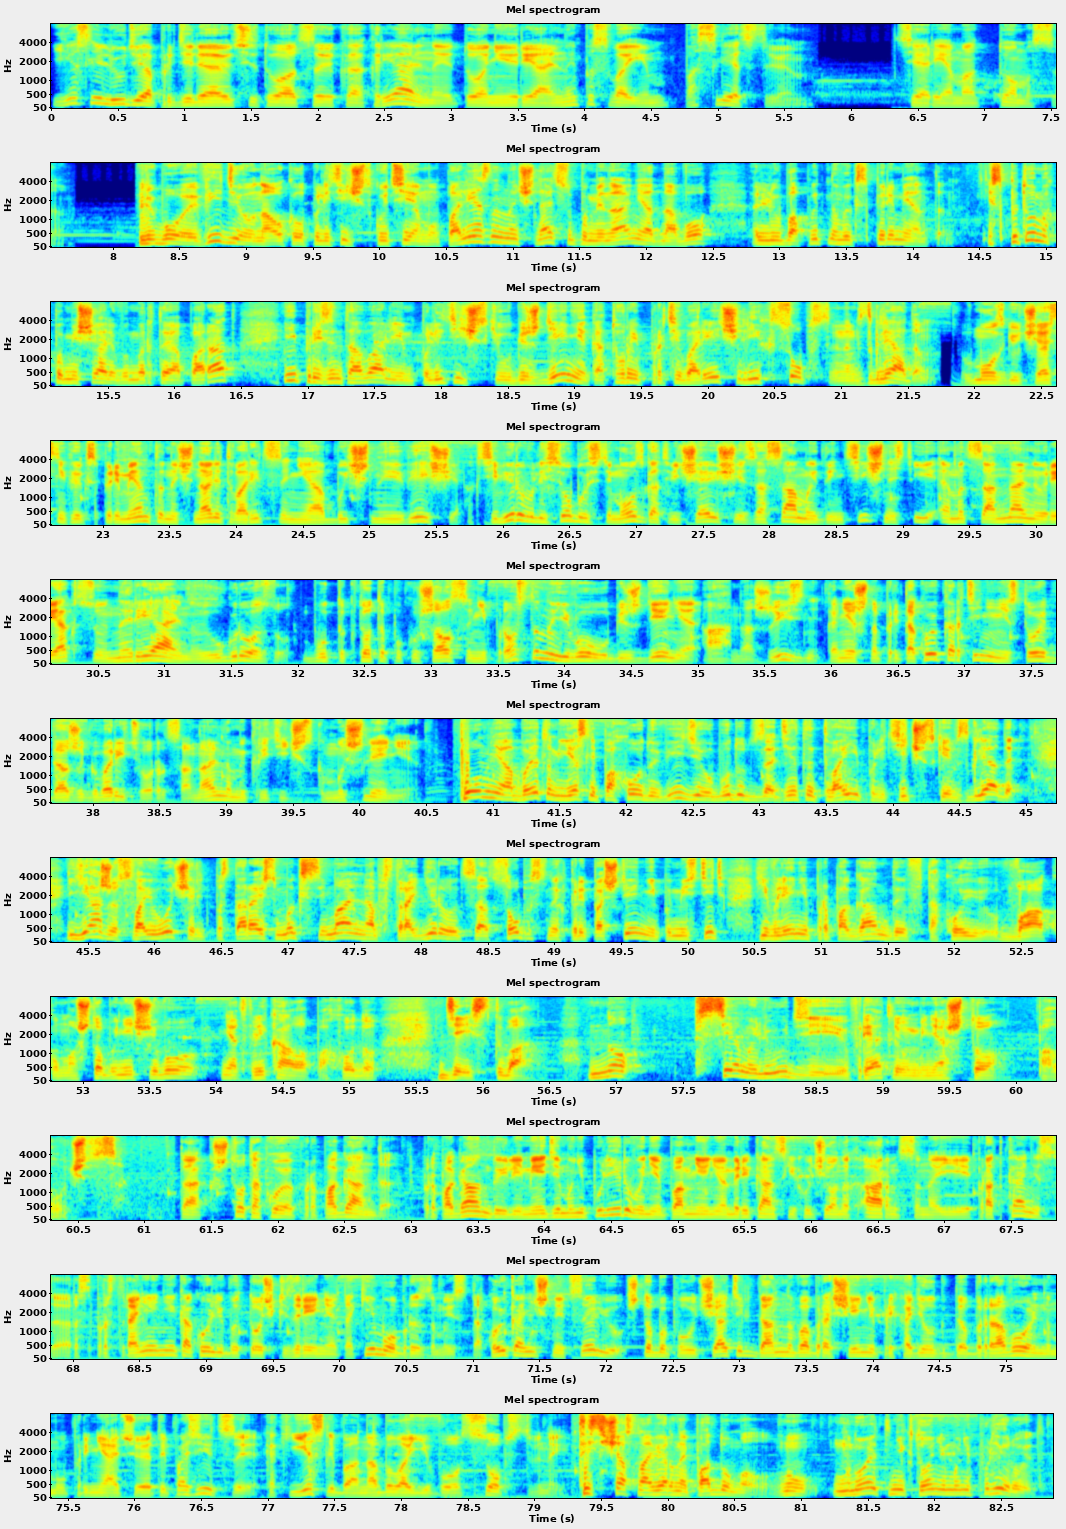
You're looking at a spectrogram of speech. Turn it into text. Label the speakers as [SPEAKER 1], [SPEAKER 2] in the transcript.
[SPEAKER 1] Если люди определяют ситуации как реальные, то они реальны по своим последствиям. Теорема Томаса.
[SPEAKER 2] Любое видео на околополитическую тему полезно начинать с упоминания одного любопытного эксперимента. Испытуемых помещали в МРТ-аппарат и презентовали им политические убеждения, которые противоречили их собственным взглядам.
[SPEAKER 1] В мозге участника эксперимента начинали твориться необычные вещи. Активировались области мозга, отвечающие за самоидентичность и эмоциональную реакцию на реальную угрозу. Будто кто-то покушался не просто на его убеждения, а на жизнь. Конечно, при такой картине не стоит даже говорить о рациональном и критическом мышлении.
[SPEAKER 2] Помни об этом, если по ходу видео будут задеты твои политические взгляды. Я же, в свою очередь, постараюсь максимально абстрагироваться от собственных предпочтений и поместить явление пропаганды в такой вакуум, чтобы ничего не отвлекало по ходу действа. Но все мы люди, и вряд ли у меня что получится.
[SPEAKER 1] Так, что такое пропаганда? Пропаганда или медиаманипулирование, по мнению американских ученых Арнсона и Протканиса, распространение какой-либо точки зрения таким образом и с такой конечной целью, чтобы получатель данного обращения приходил к добровольному принятию этой позиции, как если бы она была его собственной.
[SPEAKER 2] Ты сейчас, наверное, подумал, ну, мной это никто не манипулирует.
